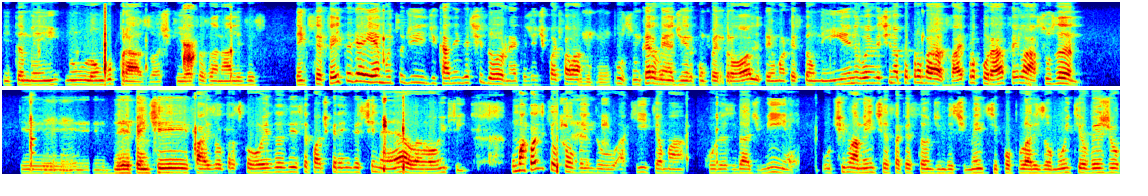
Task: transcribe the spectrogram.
e também num longo prazo. Acho que essas análises têm que ser feitas e aí é muito de, de cada investidor, né? Que a gente pode falar, uhum. putz, não quero ganhar dinheiro com petróleo, tem uma questão minha e não vou investir na Petrobras. Vai procurar, sei lá, Suzano, que uhum. de repente faz outras coisas e você pode querer investir nela, ou enfim. Uma coisa que eu estou vendo aqui, que é uma curiosidade minha, ultimamente essa questão de investimento se popularizou muito e eu vejo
